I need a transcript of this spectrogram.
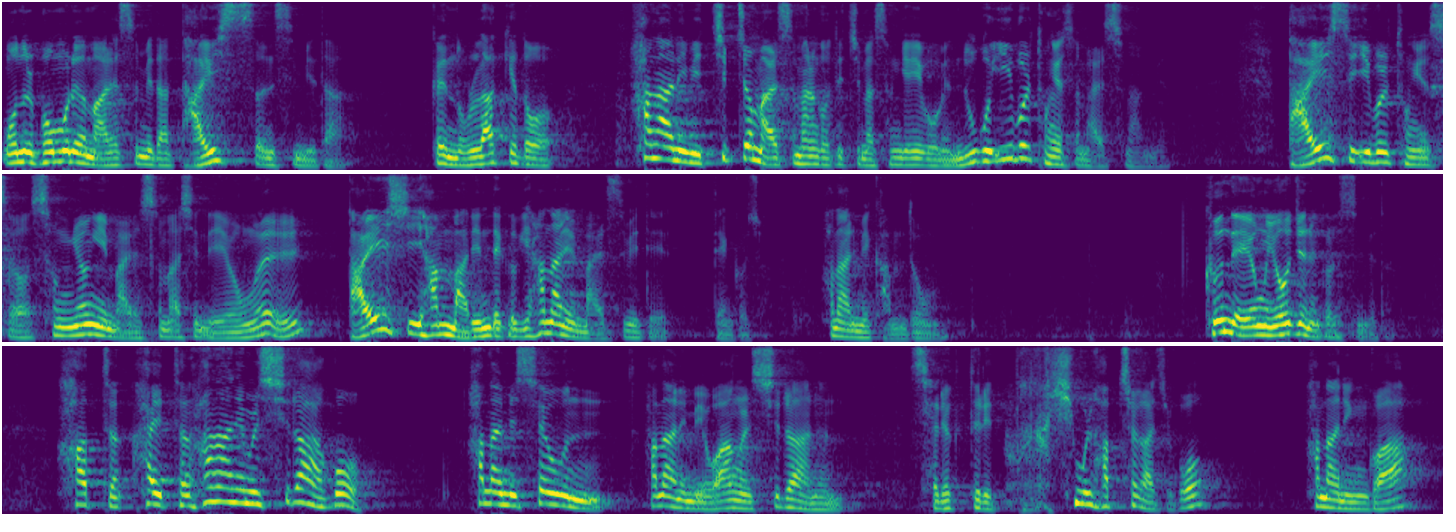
오늘 본문에도 말했습니다. 다윗 선스입니다. 그 놀랍게도 하나님이 직접 말씀하는 것도 있지만 성경에 보면 누구 입을 통해서 말씀합니다. 다윗의 입을 통해서 성령이 말씀하신 내용을 다윗이 한 말인데 그게 하나님의 말씀이 된 거죠. 하나님의 감동. 그 내용은 요지는 그렇습니다. 하여튼, 하여튼 하나님을 싫어하고 하나님이 세운 하나님의 왕을 싫어하는 세력들이 다 힘을 합쳐가지고 하나님과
